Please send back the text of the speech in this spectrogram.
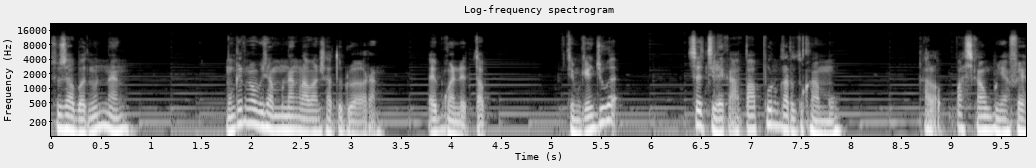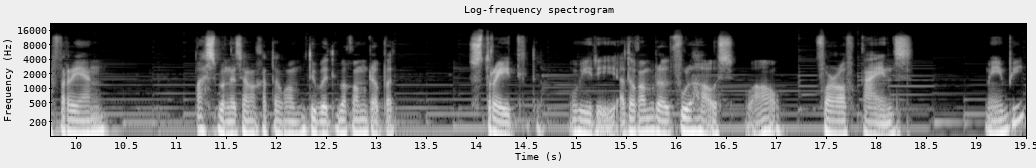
susah buat menang. Mungkin kamu bisa menang lawan satu dua orang, tapi bukan di top. Demikian juga, sejelek apa pun kartu kamu, kalau pas kamu punya favor yang pas banget sama kartu kamu, tiba-tiba kamu dapat straight gitu, wiri, atau kamu dapat full house, wow, four of kinds, maybe.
